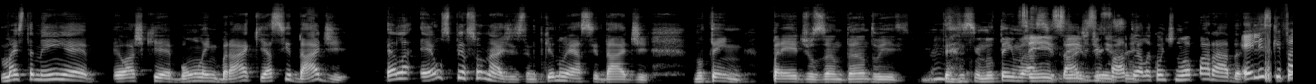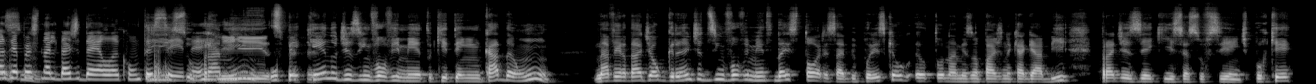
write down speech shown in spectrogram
Mas também é, eu acho que é bom lembrar que a cidade, ela é os personagens, porque não é a cidade, não tem prédios andando e assim, não tem uma Sim, a cidade sim, de sim, fato sim. ela continua parada. Eles que Então, fazem a assim, personalidade dela acontecer, Isso, né? pra mim, Isso, o pequeno desenvolvimento que tem em cada um, na verdade, é o grande desenvolvimento da história, sabe? Por isso que eu, eu tô na mesma página que a Gabi pra dizer que isso é suficiente. Porque,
